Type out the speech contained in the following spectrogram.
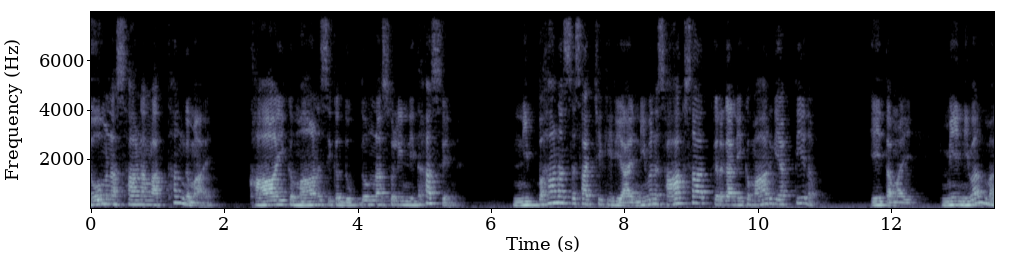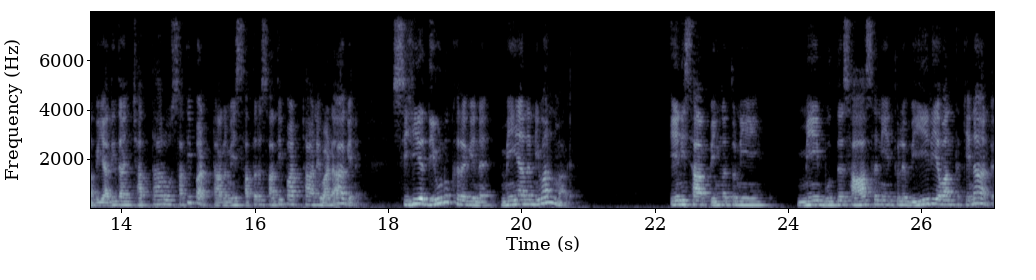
දෝමනස්හානං අත්හංගමයි කායික මානසික දුක්දොම්නස්වලින් නිදහස්වෙන්න. නිබ්භානස්ස සච්ච කිරියයි නිවන සාක්ෂාත් කරගන්න එක මාර්ගයක් තියෙනවා. ඒ තමයි මේ නිවන් මග යදිදන් චත්තාරෝ සතිපට්ඨාන මේ සතර සතිපට්ඨානය වඩාගෙන සිහිය දියුණු කරගෙන මේ යන නිවන් මග. ඒ නිසා පිංහතුනී මේ බුද්ධ ශාසනය තුළ වීරියවන්ත කෙනාට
